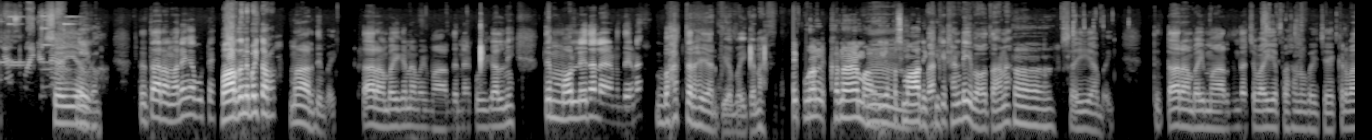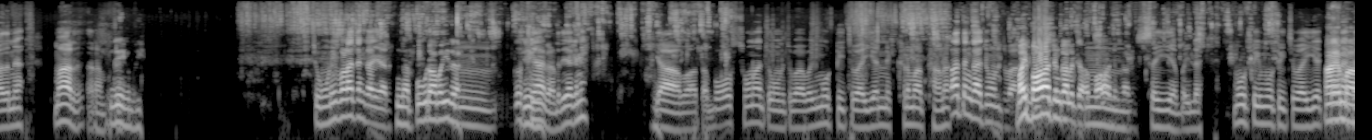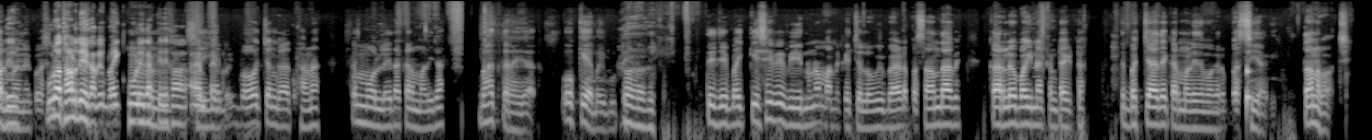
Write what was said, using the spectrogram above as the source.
ਸਹੀ ਆ। ਤੇ ਧਾਰਾਂ ਮਾਰੇਗਾ ਬੂਟੇ? ਮਾਰ ਦਿੰਦੇ ਬਾਈ ਤਾਰਾ ਮਾਰ ਦੇ ਬਾਈ। ਧਾਰਾਂ ਬਾਈ ਕਹਿੰਦਾ ਬਾਈ ਮਾਰ ਦੇਣਾ ਕੋਈ ਗੱਲ ਨਹੀਂ। ਤੇ ਮੁੱਲ ਇਹਦਾ ਲੈਣ ਦੇਣਾ 72000 ਰੁਪਇਆ ਬਾਈ ਕਹਿੰਦਾ। ਪੂਰਾ ਨਿਖਰਨਾ ਹੈ ਮਾਰਦੀ ਆ ਹੂੰ, ਪਸਮਾ ਦੇਖੀ। ਬਾਕੀ ਠੰਡੀ ਬਹੁਤ ਆ ਹਨਾ। ਹਾਂ। ਸਹੀ ਆ ਬਾਈ। ਤੇ ਧਾਰਾਂ ਬਾਈ ਮਾਰ ਦਿੰਦਾ ਚਵਾਈ ਆਪਾਂ ਤੁਹਾਨੂੰ ਬਾਈ ਚੈੱਕ ਕਰਵਾ ਦਿੰਦੇ ਆ ਮਾਰ ਦੇ ਧਾਰਾਂ ਬੂਟੇ। ਦੇਖ ਬਾਈ। ਚੋਣੀ ਵਾਲਾ ਚੰਗਾ ਯਾਰ। ਨਾ ਪੂਰਾ ਬਾਈ ਦਾ। ਹੂੰ ਗੁੱਥੀਆਂ ਕੱਢਦੀ ਆ ਕਿ ਨਹੀਂ? ਕਿਆ ਬਾਤ ਆ ਬਹੁਤ ਸੋਹਣਾ ਚੋਣ ਚਵਾ ਬਾਈ ਮੋਟੀ ਚਵਾਈ ਆ ਨਿਖਣ ਮਾਥਾ ਨਾ। ਆ ਚੰਗਾ ਚੋਣ ਚਵਾ ਬਾਈ ਬਾਹਲਾ ਚੰਗਾ ਲੱਗਾ ਬਾਹਲਾ ਚੰਗਾ ਹੂੰ, ਸਹੀ ਆ ਬਾਈ ਲੈ ਮੋਟੀ ਮੋਟੀ ਚਵਾਈ ਆ ਐਂ ਮਾਰ ਦੇ। ਕੁਛ। ਪੂਰਾ ਥਣ ਦੇਖ ਆ ਕੇ ਬਾਈ ਕੋਲੇ ਕਰਕੇ ਹੂੰ, ਦਿਖਾ ਐਂ ਸਹੀ। ਬਾਈ ਬਹੁਤ ਚੰਗਾ ਥਾਣਾ ਤੇ ਮੁੱਲ ਇਹਦਾ ਕਰਮ ਵਾਲੀ ਦਾ 72000 ਓਕੇ ਆ ਬਾਈ ਬੂਟੇ। ਹਾਂ ਤੇ ਜੇ ਬਾਈ ਕਿਸੇ ਵੀ ਵੀਰ ਨੂੰ ਨਾ ਮੰਨ ਕੇ ਚੱਲੋ ਵੀ ਬੈਡ ਪਸੰਦ ਆਵੇ, ਕਰ ਲਿਓ ਬਾਈ ਨਾਲ ਕੰਟੈਕਟ ਤੇ ਬੱਚਾ ਇਹਦੇ ਕਰਮ ਵਾਲੇ ਦੇ ਮਗਰ ਬੱਸੀ ਆ ਗਈ। ਧੰਨਵਾਦ ਜੀ।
